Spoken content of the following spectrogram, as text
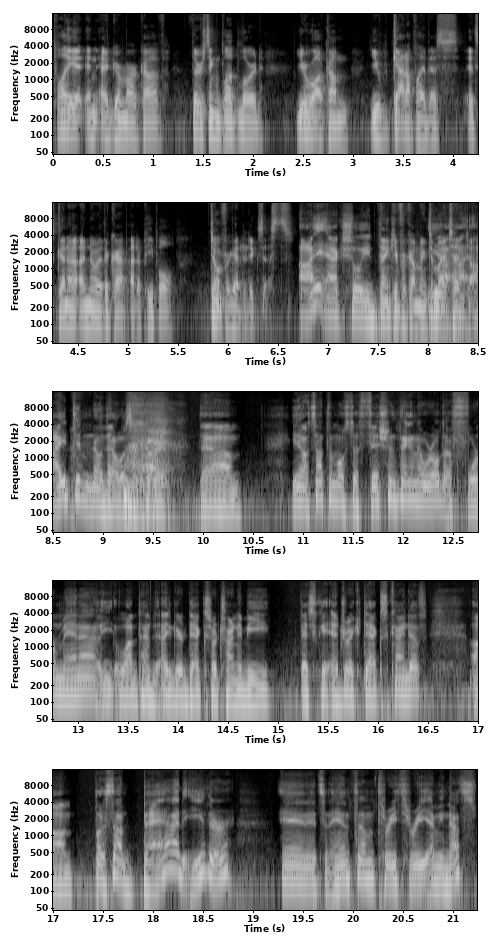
Play it in Edgar Markov. Thirsting Bloodlord. You're welcome. You've gotta play this. It's gonna annoy the crap out of people. Don't forget it exists. I actually Thank you for coming to my Yeah, TED I- Talk. I, didn't know that was a card. um, you know, it's not the most efficient thing in the world at four mana. A lot of times, Edgar decks are trying to be basically Edric decks, kind of. Um, but it's not bad either. And it's an Anthem 3 3. I mean, that's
